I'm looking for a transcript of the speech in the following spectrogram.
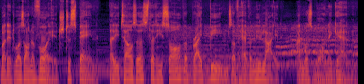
but it was on a voyage to Spain that he tells us that he saw the bright beams of heavenly light and was born again.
